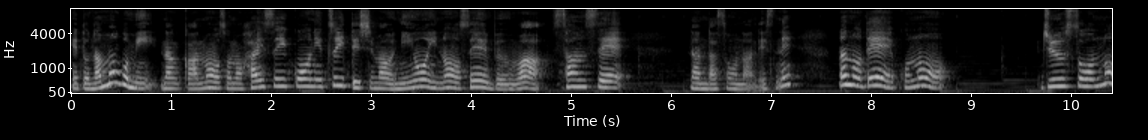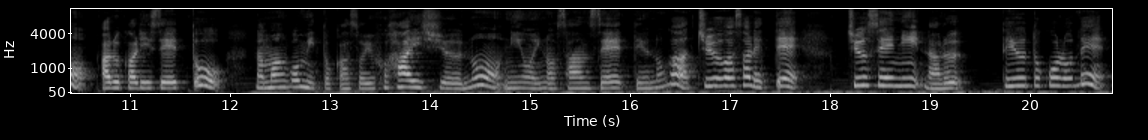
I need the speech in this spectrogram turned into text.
えっと、生ゴミなんかのその排水口についてしまう匂いの成分は酸性なんだそうなんですね。なので、この重曹のアルカリ性と生ゴミとかそういう腐敗臭の匂いの酸性っていうのが中和されて中性になるっていうところで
